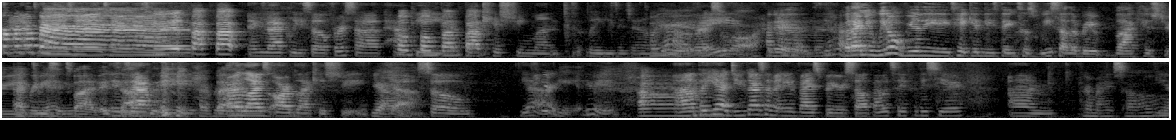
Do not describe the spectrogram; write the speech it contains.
Turn up, turn up, turn up, turn up. Bop, bop. Exactly. So first off, Bum, happy bum, bum, Black bum. History Month, ladies and gentlemen. Oh gentlemen. yeah, right? first of all, It happy is. Month, yeah. But I mean, we don't really take in these things because we celebrate Black History Every day. 365. Exactly. Exactly. Every Our lives are Black History. yeah. Yeah. So, yeah. Period. Period. Um, Um, but yeah, do you guys have any advice for yourself? I would say for this year. Um, for myself. yeah,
